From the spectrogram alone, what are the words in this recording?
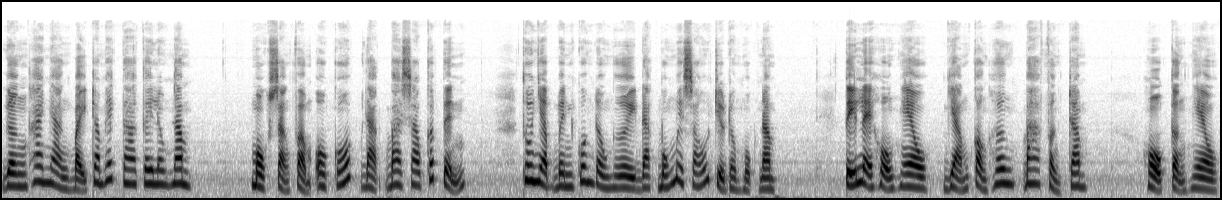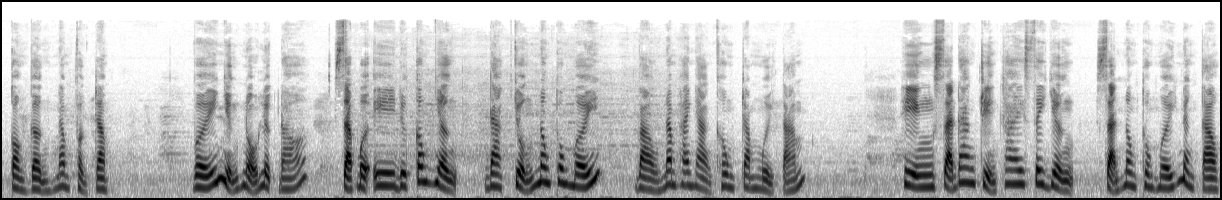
gần 2.700 hecta cây lâu năm, một sản phẩm ô cốp đạt 3 sao cấp tỉnh, thu nhập bình quân đầu người đạt 46 triệu đồng một năm. Tỷ lệ hộ nghèo giảm còn hơn 3%, hộ cận nghèo còn gần 5%. Với những nỗ lực đó, xã Bờ Y được công nhận đạt chuẩn nông thôn mới vào năm 2018. Hiện xã đang triển khai xây dựng xã nông thôn mới nâng cao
